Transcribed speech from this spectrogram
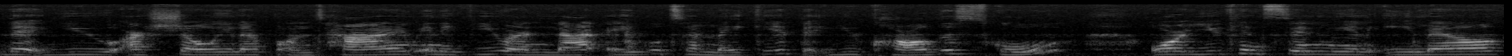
that you are showing up on time. And if you are not able to make it, that you call the school or you can send me an email.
